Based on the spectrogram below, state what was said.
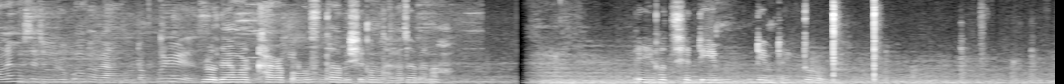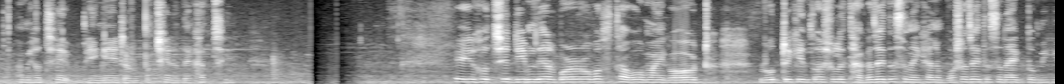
মনে হয়েছে যে ওইরকম ভাবে আঙুলটা পুড়ে গেছে। রোদে আমার খারাপ অবস্থা, বেশিক্ষণ থাকা যাবে না। এই হচ্ছে ডিম, ডিমটা একটু আমি হচ্ছে ভেঙে এটার উপর ছেড়ে দেখাচ্ছি। এই হচ্ছে ডিম দেওয়ার পরের অবস্থা ও মাই গড রোদ্রে কিন্তু আসলে থাকা যাইতেছে না এখানে বসা যাইতেছে না একদমই।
